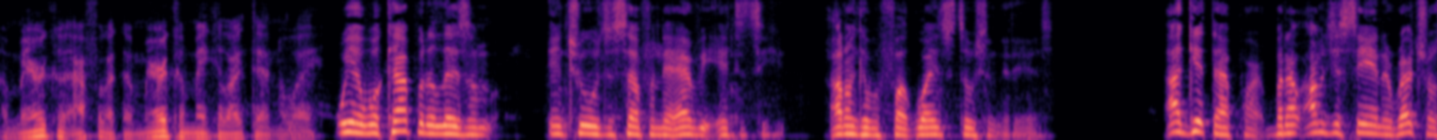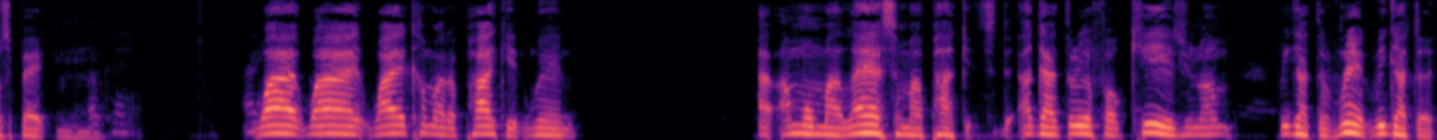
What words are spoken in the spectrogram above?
America, I feel like America make it like that in a way. Well, yeah, well, capitalism intrudes itself into every entity. I don't give a fuck what institution it is. I get that part, but I'm, I'm just saying in retrospect, mm-hmm. Okay. why, why, why come out of pocket when I, I'm on my last in my pockets? I got three or four kids, you know. I'm, we got the rent, we got the,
